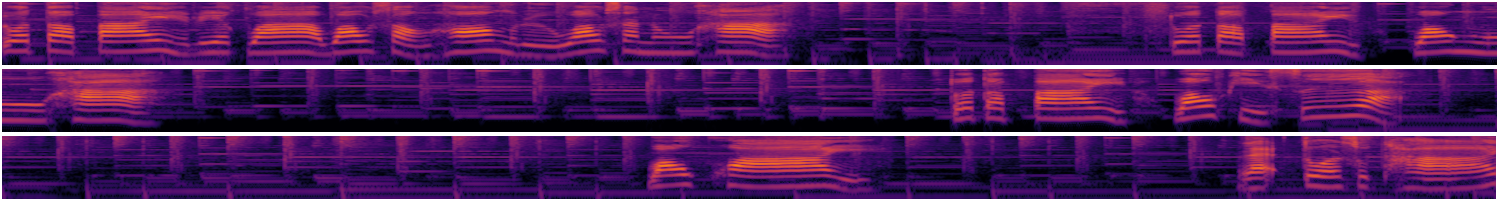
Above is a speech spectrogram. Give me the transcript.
ตัวต่อไปเรียกว่าว่าวสองห้องหรือว่าวสนูค่ะ ตัวต่อไปว่าวงูค่ะ ตัวต่อไปว่าวผีเสื้อว่าวควาย และตัวสุดท้าย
